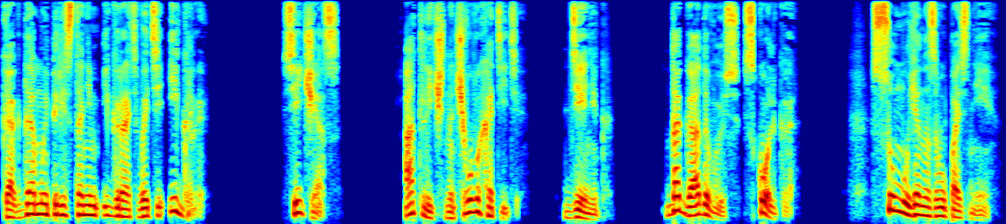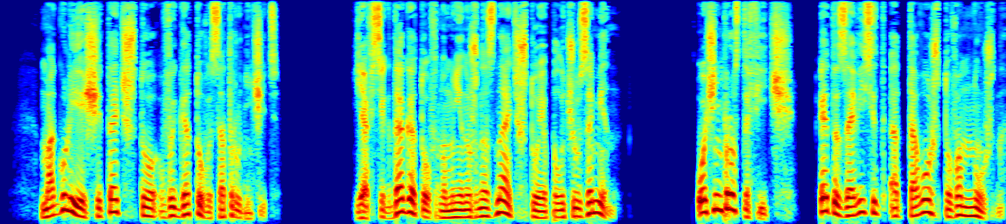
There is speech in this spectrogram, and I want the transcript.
«Когда мы перестанем играть в эти игры?» «Сейчас». «Отлично, чего вы хотите?» «Денег». «Догадываюсь, сколько?» «Сумму я назову позднее. Могу ли я считать, что вы готовы сотрудничать?» «Я всегда готов, но мне нужно знать, что я получу взамен». «Очень просто, Фич. Это зависит от того, что вам нужно.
